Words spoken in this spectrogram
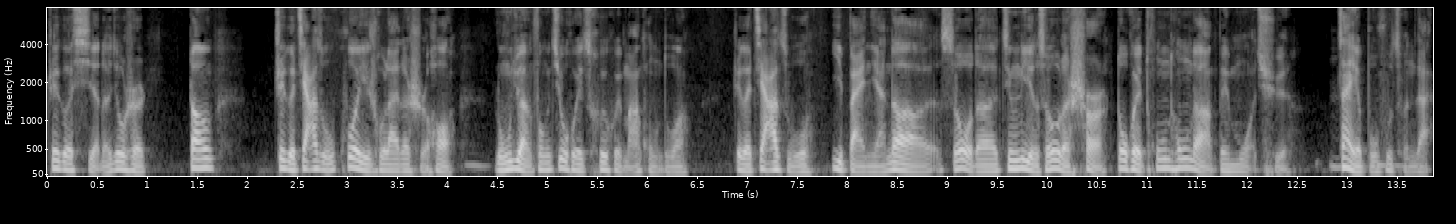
这个写的就是当这个家族破译出来的时候，龙卷风就会摧毁马孔多。这个家族一百年的所有的经历的所有的事儿，都会通通的被抹去，再也不复存在。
